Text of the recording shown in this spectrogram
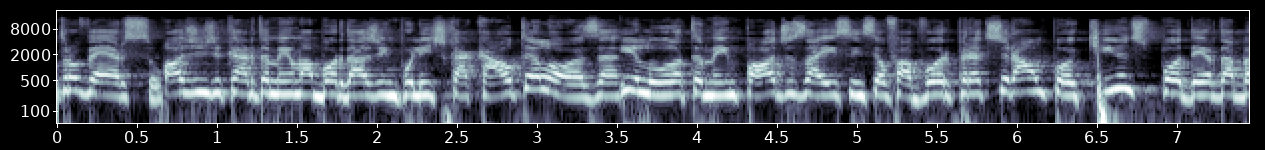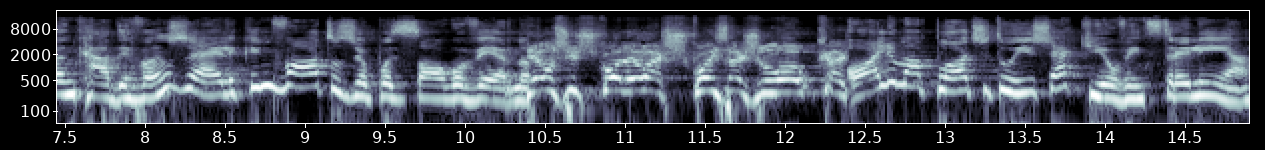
controverso. Pode indicar também uma abordagem política cautelosa e Lula também pode usar isso em seu favor para tirar um pouquinho de poder da bancada evangélica em votos de oposição ao governo. Deus escolheu as coisas loucas. Olha uma plot twist aqui, ouvinte estrelinha.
